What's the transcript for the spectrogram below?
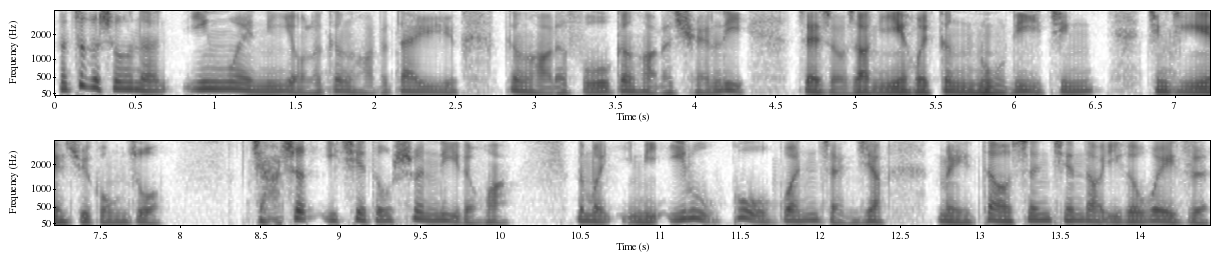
那这个时候呢，因为你有了更好的待遇、更好的服务、更好的权利在手上，你也会更努力、精兢兢业业去工作。假设一切都顺利的话，那么你一路过关斩将，每到升迁到一个位置，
